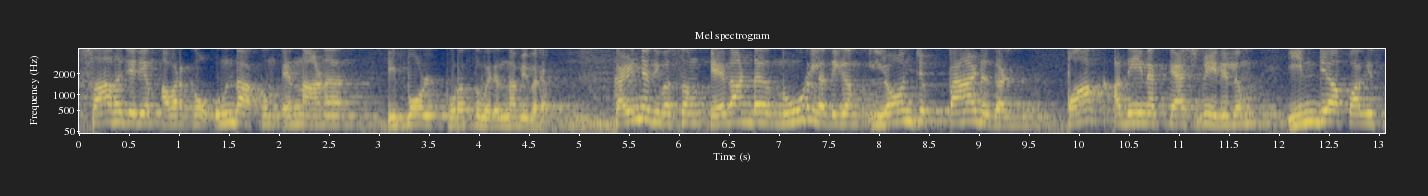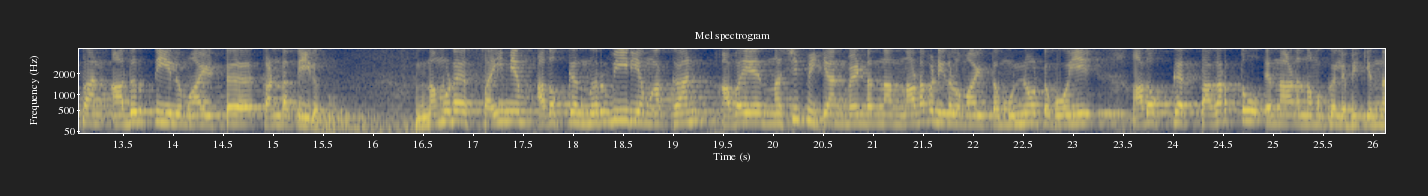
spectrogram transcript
സാഹചര്യം അവർക്ക് ഉണ്ടാക്കും എന്നാണ് ഇപ്പോൾ പുറത്തു വരുന്ന വിവരം. കഴിഞ്ഞ ദിവസം ഏതാണ്ട് നൂറിലധികം ലോഞ്ച് പാഡുകൾ പാക് അധീന കാശ്മീരിലും ഇന്ത്യ പാകിസ്ഥാൻ അതിർത്തിയിലുമായിട്ട് കണ്ടെത്തിയിരുന്നു. നമ്മുടെ സൈന്യം അതൊക്കെ നിർവീര്യമാക്കാൻ അവയെ നശിപ്പിക്കാൻ വേണ്ടുന്ന നടപടികളുമായിട്ട് മുന്നോട്ട് പോയി അതൊക്കെ തകർത്തു എന്നാണ് നമുക്ക് ലഭിക്കുന്ന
